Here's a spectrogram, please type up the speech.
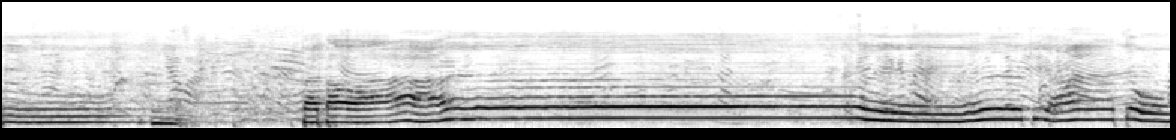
đi ta tao ơi kia châu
